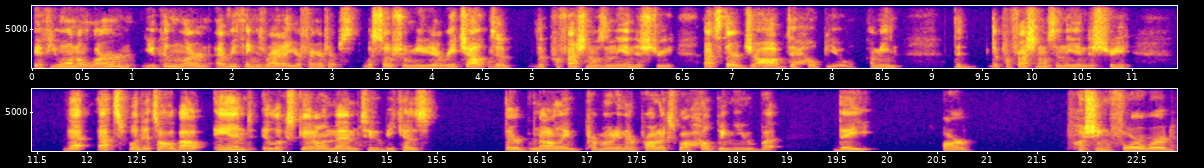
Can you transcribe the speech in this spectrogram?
if you want to learn, you can learn. Everything's right at your fingertips with social media. Reach out to the professionals in the industry. That's their job to help you. I mean, the the professionals in the industry that that's what it's all about and it looks good on them too because they're not only promoting their products while helping you but they are pushing forward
